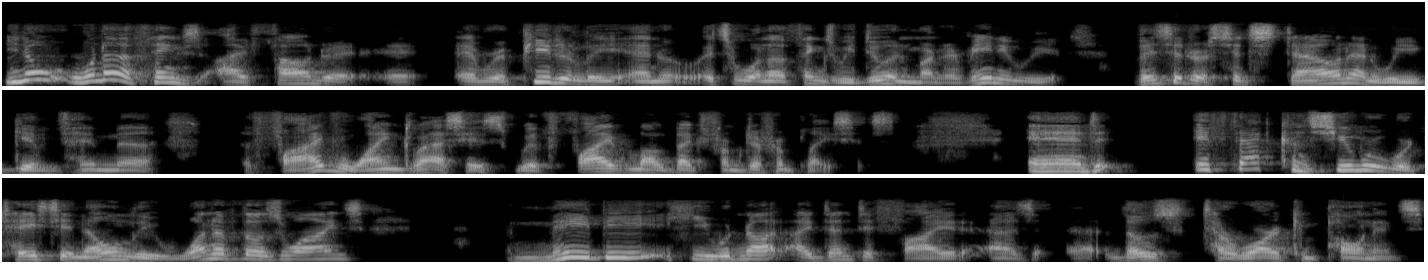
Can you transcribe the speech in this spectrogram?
you know, one of the things I found uh, uh, repeatedly, and it's one of the things we do in Matervini, we visitor sits down and we give him uh, five wine glasses with five Malbecs from different places. And if that consumer were tasting only one of those wines, maybe he would not identify it as uh, those terroir components,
